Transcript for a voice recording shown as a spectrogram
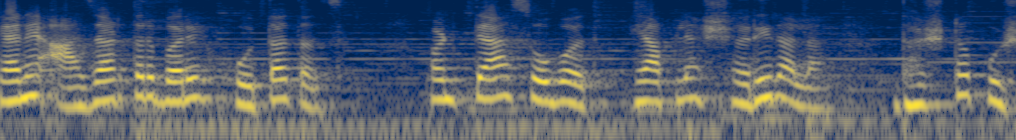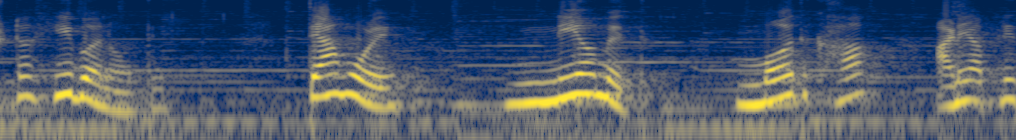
याने आजार तर बरे होतातच पण त्यासोबत हे आपल्या शरीराला धष्टपुष्टही बनवते. त्यामुळे नियमित मध खा आणि आपली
